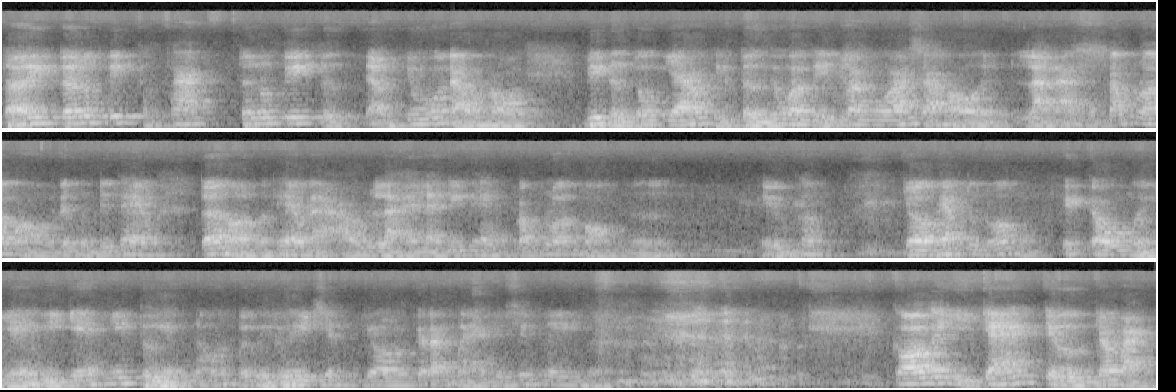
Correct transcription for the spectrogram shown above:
Tới tới lúc biết Phật pháp, tới lúc biết được đạo Chúa, đạo hồi, biết được tôn giáo, thì từ cái quan điểm văn hóa, xã hội là đã một đống lối mòn để mình đi theo. Tới hồi mà theo đạo, lại lại đi theo một đống lối mòn nữa. Hiểu không? Cho phép tôi nói một cái câu mà dễ bị chém nhất, tôi vẫn nói, bởi vì tôi hy sinh cho cái đám mạng cho Sydney mà. có cái gì chán trường cho bằng,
